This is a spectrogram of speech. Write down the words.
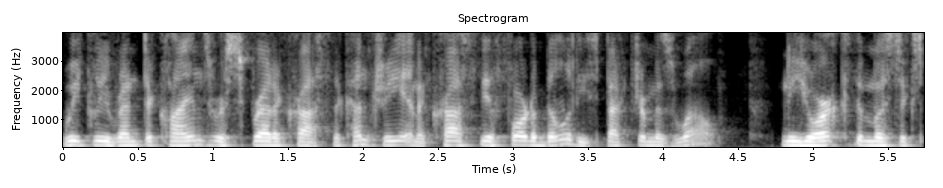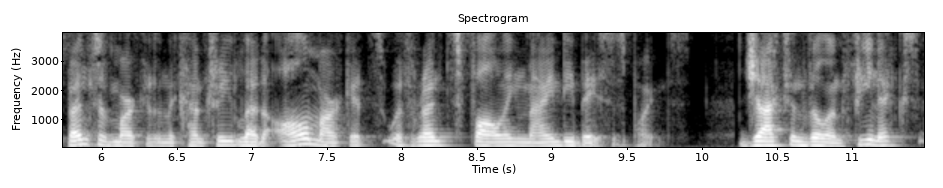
Weekly rent declines were spread across the country and across the affordability spectrum as well. New York, the most expensive market in the country, led all markets with rents falling 90 basis points. Jacksonville and Phoenix,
